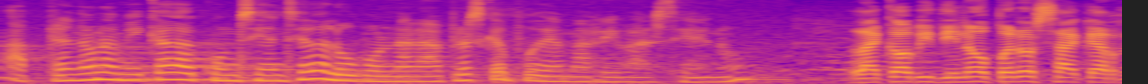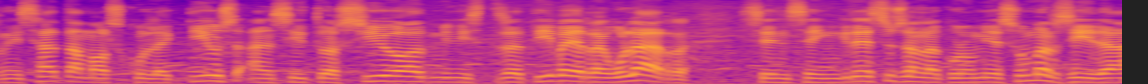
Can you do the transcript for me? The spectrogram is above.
a prendre una mica de consciència de lo vulnerables que podem arribar a ser. No? La Covid-19, però, s'ha acarnissat amb els col·lectius en situació administrativa irregular, sense ingressos en l'economia submergida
